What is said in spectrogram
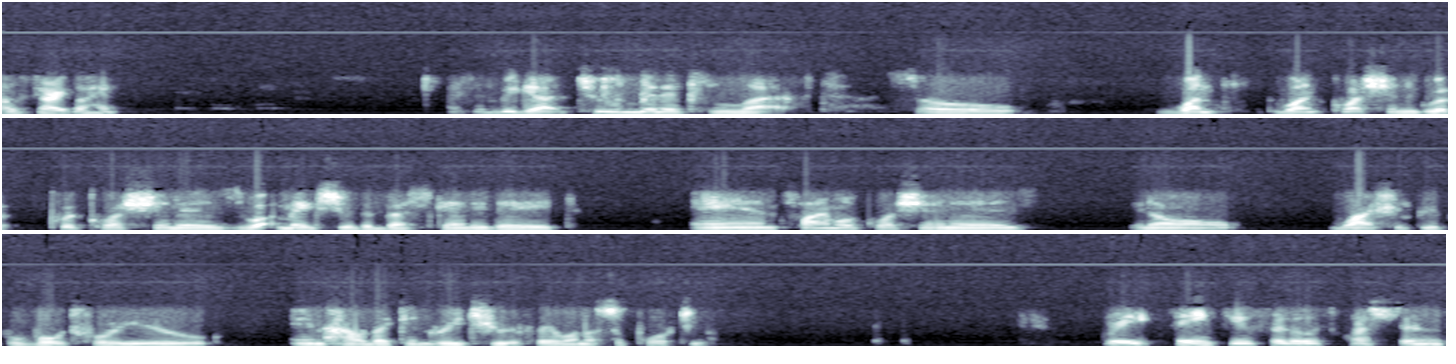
Oh, sorry. Go ahead. I said we got two minutes left. So, one one question, quick quick question is, what makes you the best candidate? And final question is, you know, why should people vote for you, and how they can reach you if they want to support you? Great. Thank you for those questions.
